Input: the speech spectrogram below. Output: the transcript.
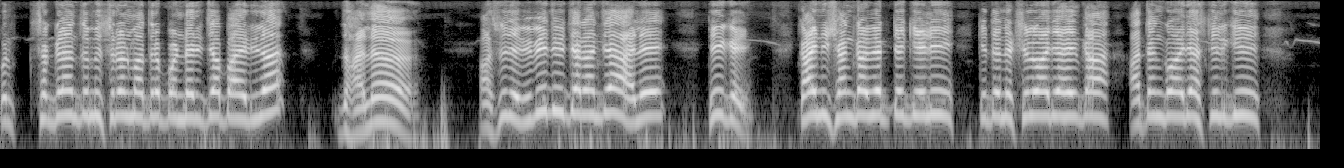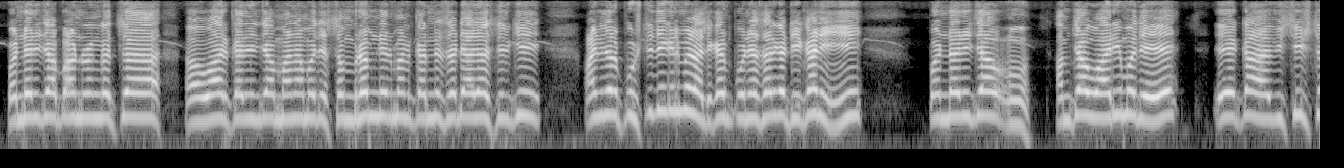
पण सगळ्यांचं मिश्रण मात्र पंढरीच्या पायरीला झालं. असू दे विविध विचारांचे आले. ठीक आहे. काय निशंका व्यक्त केली की ते नक्षलवादी आहेत का? आतंकवादी असतील की? पंढरीच्या पांडुरंगाच्या वारकऱ्यांच्या मनामध्ये संभ्रम निर्माण करण्यासाठी आले असतील की? आणि त्याला पुष्टी देखील मिळाली कारण पुण्यासारख्या ठिकाणी पंढरीच्या आमच्या वारीमध्ये एका विशिष्ट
